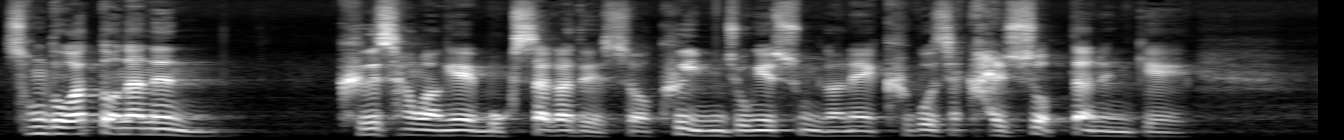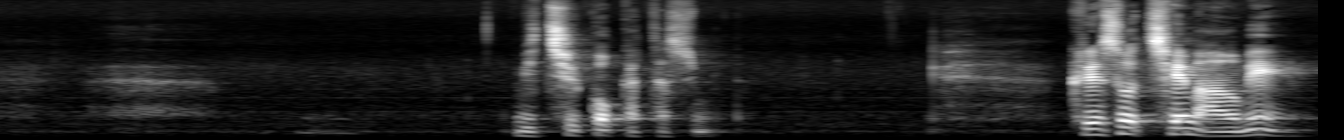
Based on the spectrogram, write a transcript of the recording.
성도가 떠나는 그 상황에 목사가 돼서 그 임종의 순간에 그곳에 갈 수 없다는 게 미칠 것 같았습니다. 그래서 제 마음에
